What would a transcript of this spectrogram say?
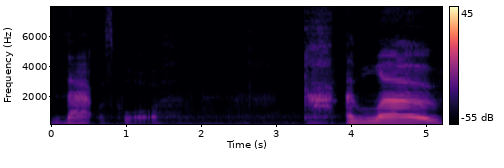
That was cool. God, I love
